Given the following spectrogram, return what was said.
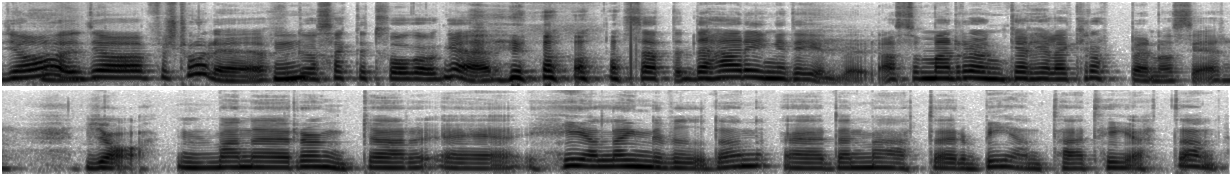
Ja, jag förstår det, för mm. du har sagt det två gånger. Ja. Så det här är inget, alltså man röntgar hela kroppen och ser. Ja, man eh, röntgar eh, hela individen. Eh, den mäter bentätheten.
